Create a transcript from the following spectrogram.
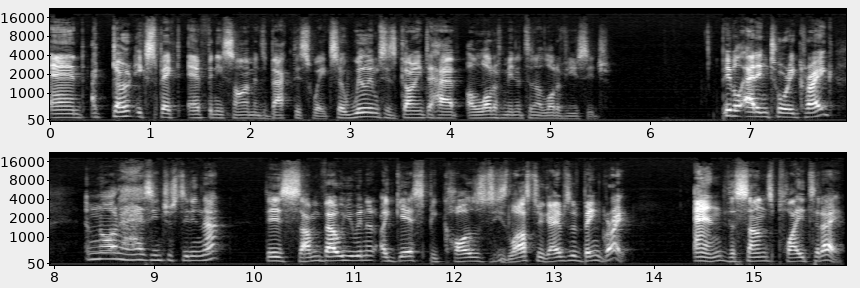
And I don't expect Anthony Simons back this week. So Williams is going to have a lot of minutes and a lot of usage. People adding Torrey Craig, I'm not as interested in that. There's some value in it, I guess, because his last two games have been great. And the Suns play today.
